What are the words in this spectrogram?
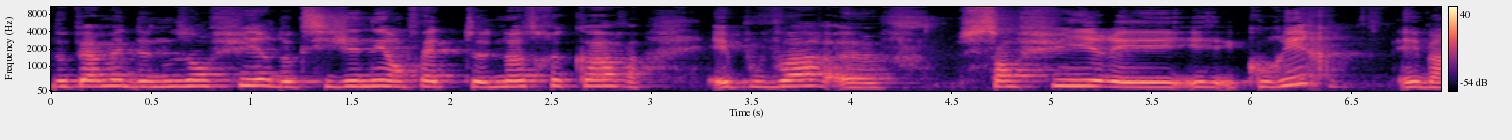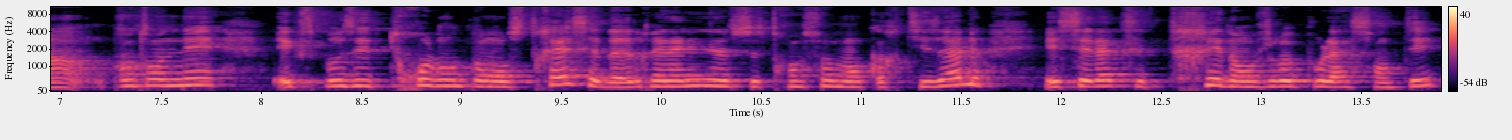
nous permettre de nous enfuir, d'oxygéner en fait notre corps et pouvoir euh, s'enfuir et, courir, et eh ben quand on est exposé trop longtemps au stress, l'adrénaline se transforme en cortisol et c'est là que c'est très dangereux pour la santé.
